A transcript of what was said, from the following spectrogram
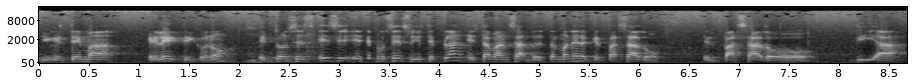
y en el tema eléctrico, ¿no? Entonces, ese, ese proceso y este plan está avanzando, de tal manera que el pasado, el pasado día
